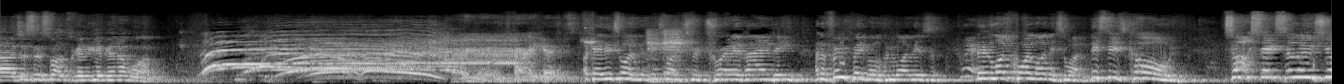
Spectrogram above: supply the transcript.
Uh, just this once, we're going to give you another one. Very good. Okay, this one, this one's for Trev, Andy, and a few people who like this. They like quite like this one. This is called Toxic Solution.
